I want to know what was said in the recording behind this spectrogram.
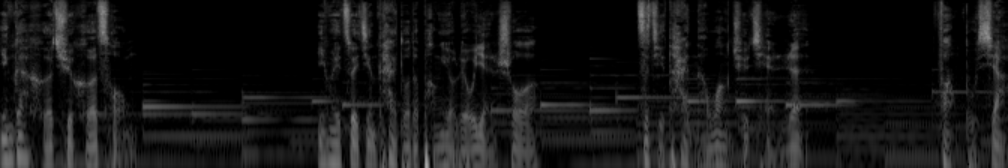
应该何去何从。因为最近太多的朋友留言说，自己太难忘却前任，放不下，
